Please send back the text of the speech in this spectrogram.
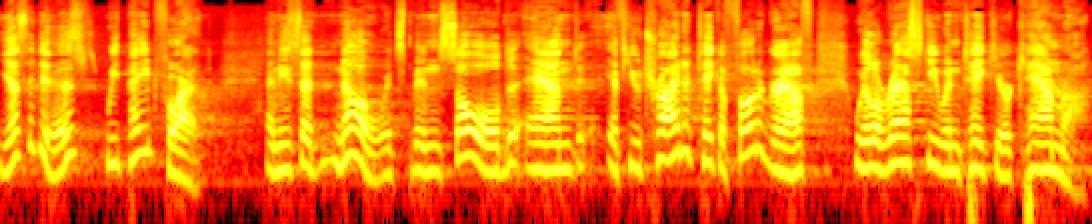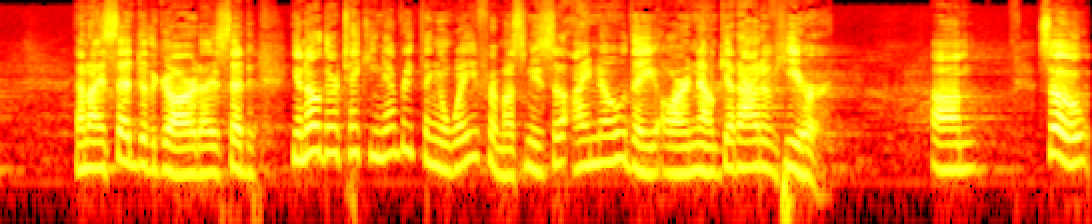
Yes, it is. We paid for it. And he said, No, it's been sold, and if you try to take a photograph, we'll arrest you and take your camera. And I said to the guard, I said, You know, they're taking everything away from us. And he said, I know they are. Now get out of here. Um, so,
